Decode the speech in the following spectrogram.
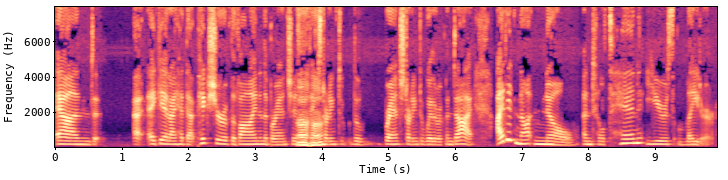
and uh, again, I had that picture of the vine and the branches and things starting to the branch starting to wither up and die. I did not know until ten years later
